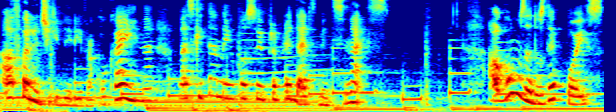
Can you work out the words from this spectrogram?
a folha de que deriva a cocaína, mas que também possui propriedades medicinais. Alguns anos depois,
